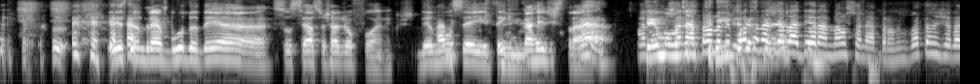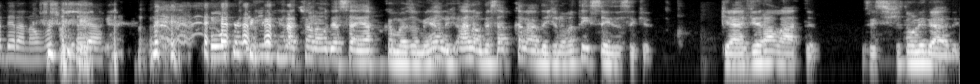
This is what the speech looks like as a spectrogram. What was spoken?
esse André Buda odeia sucessos radiofônicos. Denúncia aí, tem que ficar registrado. É, Tem uma Sônia outra Abrão, não me bota na geladeira, não, Sônia Abrão. Não me bota na geladeira, não. Vou tem outra trilha internacional dessa época, mais ou menos. Ah, não, dessa época nada, é de 96 essa aqui. Que é a Vira-Lata. Não sei se vocês estão ligados.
